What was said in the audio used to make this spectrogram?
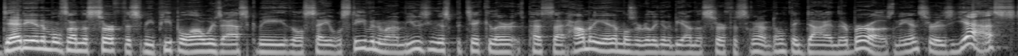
dead animals on the surface. I mean, people always ask me, they'll say, Well, Stephen, when I'm using this particular pesticide, how many animals are really going to be on the surface of the ground? Don't they die in their burrows? And the answer is yes.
